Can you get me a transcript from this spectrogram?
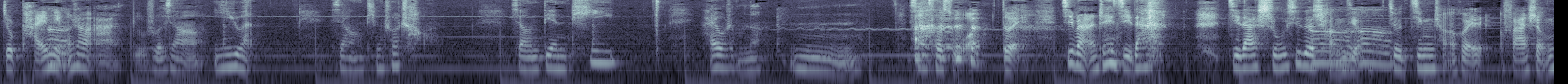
就排名上啊，比如说像医院、像停车场、像电梯，还有什么呢？嗯，像厕所。对，基本上这几大几大熟悉的场景，就经常会发生。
